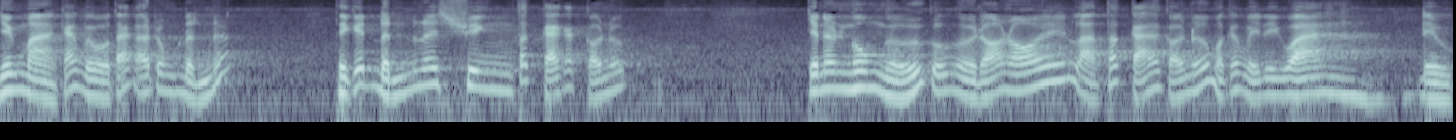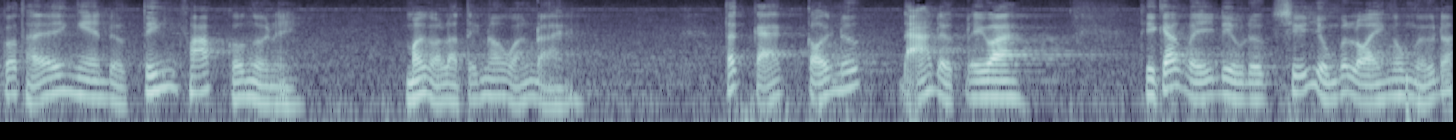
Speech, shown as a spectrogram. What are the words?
Nhưng mà các vị bồ tát ở trong định đó thì cái định nó xuyên tất cả các cõi nước. Cho nên ngôn ngữ của người đó nói là tất cả các cõi nước mà các vị đi qua đều có thể nghe được tiếng pháp của người này, mới gọi là tiếng nói quảng đại. Tất cả cõi nước đã được đi qua, thì các vị đều được sử dụng cái loại ngôn ngữ đó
